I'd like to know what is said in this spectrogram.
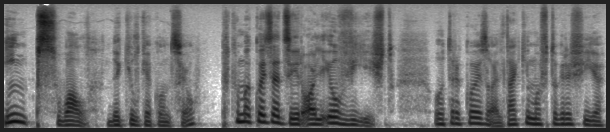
impessoal daquilo que aconteceu. Porque uma coisa é dizer: olha, eu vi isto. Outra coisa, olha, está aqui uma fotografia,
